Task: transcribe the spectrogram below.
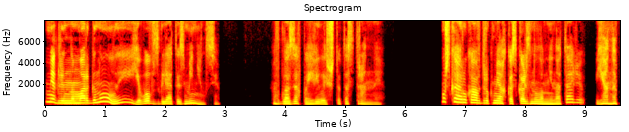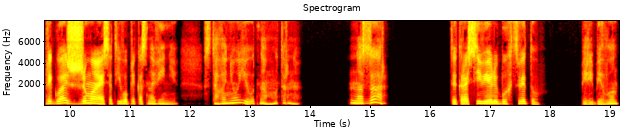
медленно моргнул, и его взгляд изменился. В глазах появилось что-то странное. Мужская рука вдруг мягко скользнула мне на талию. Я напряглась, сжимаясь от его прикосновения. Стало неуютно, муторно. «Назар!» «Ты красивее любых цветов», — перебил он,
